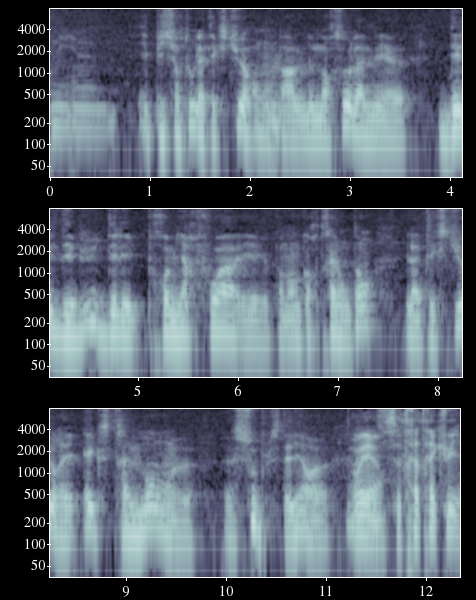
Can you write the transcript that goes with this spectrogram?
Mais Et puis surtout la texture, on Mm. parle de morceaux là, mais dès le début, dès les premières fois et pendant encore très longtemps, la texture est extrêmement euh, euh, souple. C'est-à-dire, euh, Oui, c'est très très cuit.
